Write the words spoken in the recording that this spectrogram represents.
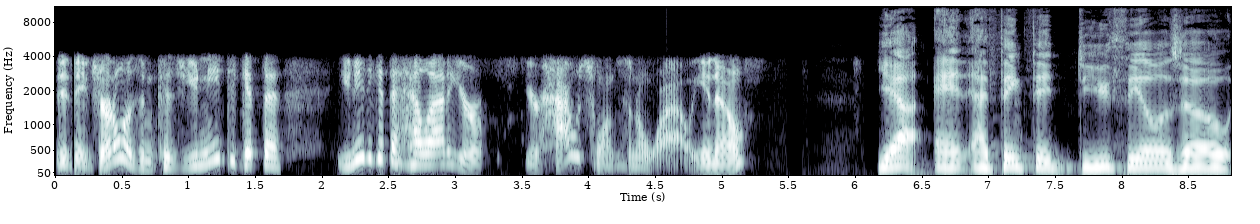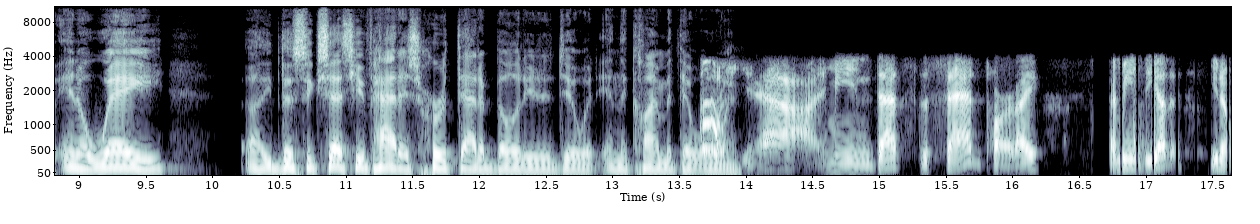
the day journalism because you need to get the, you need to get the hell out of your your house once in a while. You know. Yeah, and I think that. Do you feel as though, in a way, uh, the success you've had has hurt that ability to do it in the climate that we're oh, in? Yeah, I mean that's the sad part. I, I mean the other, you know,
